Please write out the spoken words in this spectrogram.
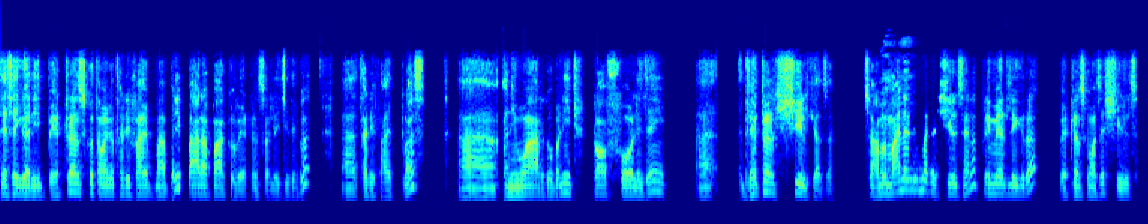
त्यसै गरी भेटरन्सको तपाईँको थर्टी फाइभमा पनि पारापाको भेटरन्सहरूले जितेको थर्टी फाइभ प्लस। अनि उहाँहरूको पनि टप फोरले चाहिँ भेटरन्स सिल्ड खेल्छ। सो हाम्रो माइनर लिगमा चाहिँ सिल्ड छैन प्रिमियर लिग र भेटरन्सकोमा चाहिँ सिल्ड छ।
